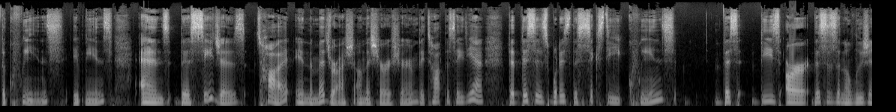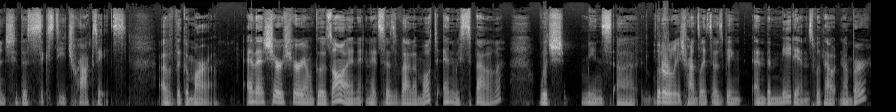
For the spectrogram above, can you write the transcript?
the queens, it means. And the sages taught in the Midrash on the Shir HaShirim, they taught this idea that this is, what is the 60 queens? This, these are, this is an allusion to the 60 tractates of the Gemara. And then Shir Shirim goes on and it says Valamot en mispar, which means uh, literally translates as being and the maidens without number.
